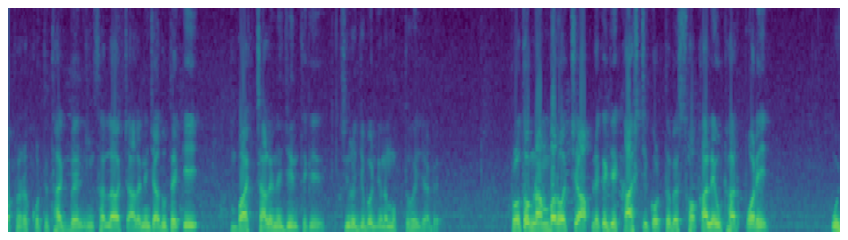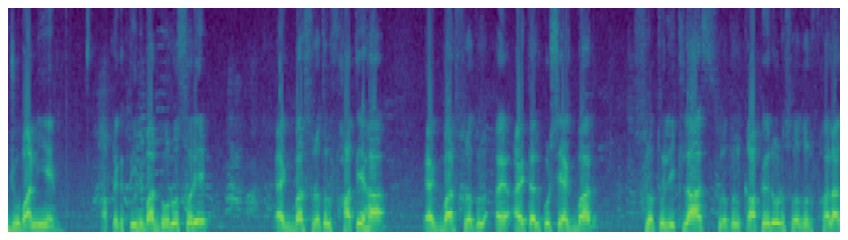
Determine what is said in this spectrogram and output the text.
আপনারা করতে থাকবেন ইনশাল্লাহ চালানি জাদু থেকে বা চালানি জিন থেকে চিরজীবন জন্য মুক্ত হয়ে যাবে। প্রথম নাম্বার হচ্ছে আপনাকে যে কাজটি করতে হবে, সকালে ওঠার পরে উজু বানিয়ে আপনাকে তিনবার দরুদ শরীফ, একবার সুরাতুল ফাতেহা, একবার সুরাতুল আয়তাল কুরসি, একবার সুরাতুল ইখলাস, সুরাতুল কাফেরুন, সুরাতুল ফালাক,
